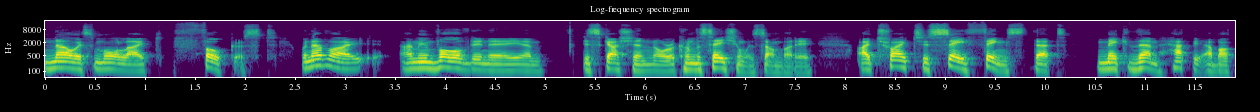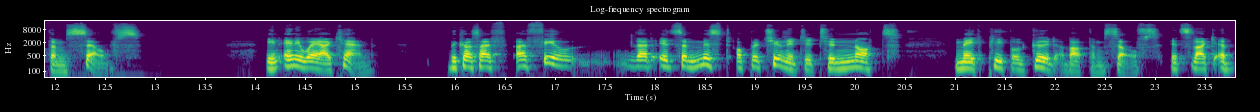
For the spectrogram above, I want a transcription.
now it's more like focused. Whenever I, I'm involved in a um, discussion or a conversation with somebody, I try to say things that make them happy about themselves in any way I can. Because I, f- I feel that it's a missed opportunity to not make people good about themselves. It's like a,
